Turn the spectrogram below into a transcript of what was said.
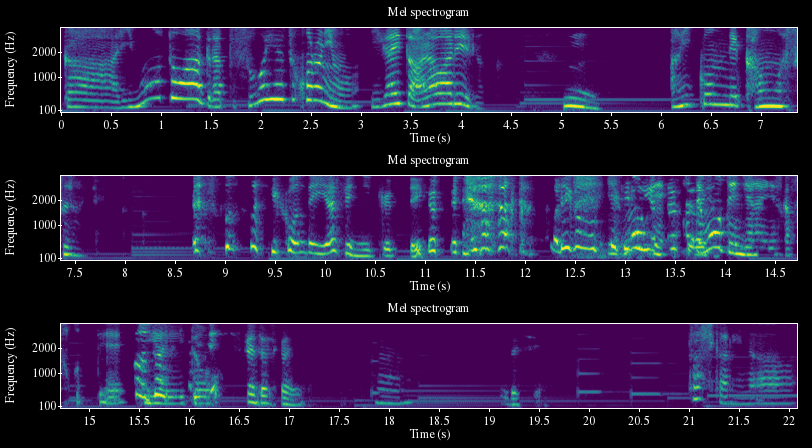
か、リモートワークだとそういうところにも意外と現れるのか。うん。アイコンで緩和するみたい アイコンで癒しに行くっていう。な。なんかこれがや、的盲点、にやっただって盲点じゃないですか、そこって。あ意外と。確かに確かに。うん、そうですよ。確かにな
